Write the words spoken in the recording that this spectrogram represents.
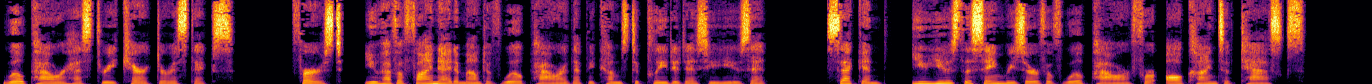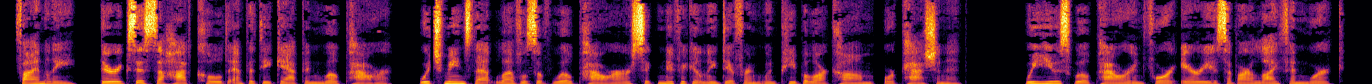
Willpower has three characteristics. First, you have a finite amount of willpower that becomes depleted as you use it. Second, you use the same reserve of willpower for all kinds of tasks. Finally, there exists a hot cold empathy gap in willpower, which means that levels of willpower are significantly different when people are calm or passionate. We use willpower in four areas of our life and work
